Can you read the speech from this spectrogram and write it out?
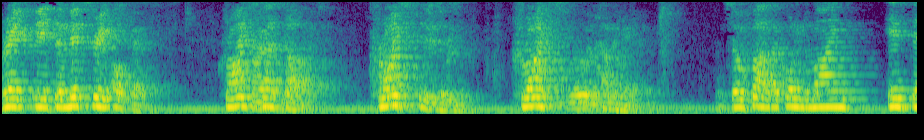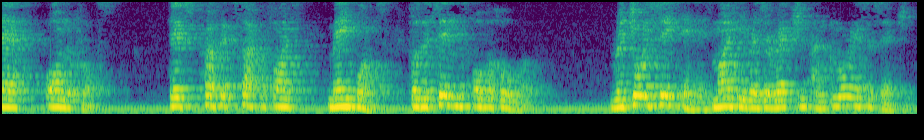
Great is the mystery of faith. Christ, Christ has died. died. Christ is risen. Christ will come again. And so, Father, calling to mind his death on the cross, his perfect sacrifice made once for the sins of the whole world, rejoicing in his mighty resurrection and glorious ascension,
